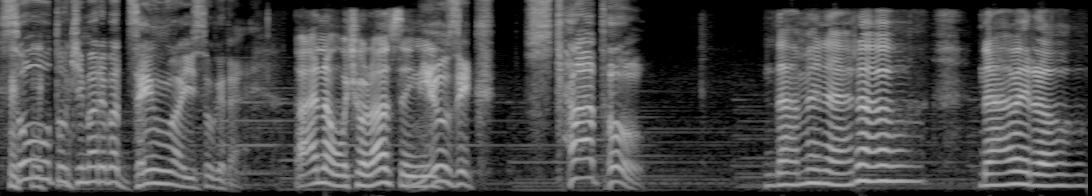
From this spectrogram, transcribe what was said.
そうと決まれば善は急げだ。I know which one I'm ミュ Naminero, Namero,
